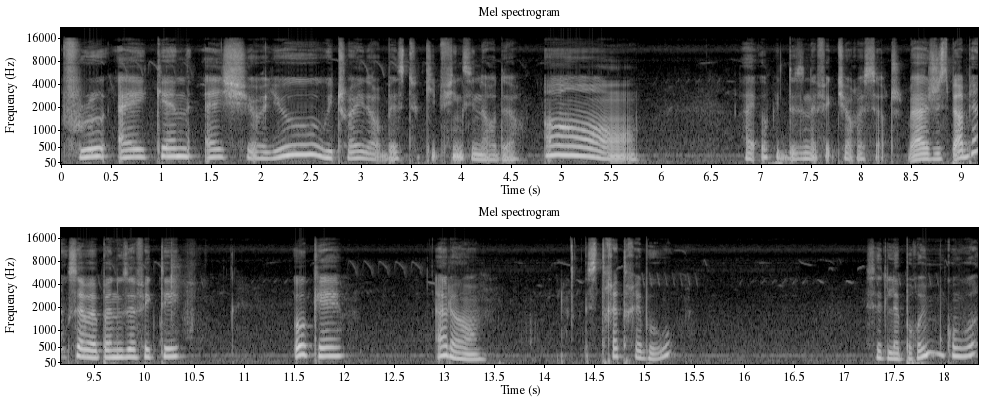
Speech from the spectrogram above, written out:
Through I can assure you, we tried our best to keep things in order. Oh, I hope it doesn't affect your research. Bah, j'espère bien que ça va pas nous affecter. Ok. Alors, c'est très très beau. C'est de la brume qu'on voit.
